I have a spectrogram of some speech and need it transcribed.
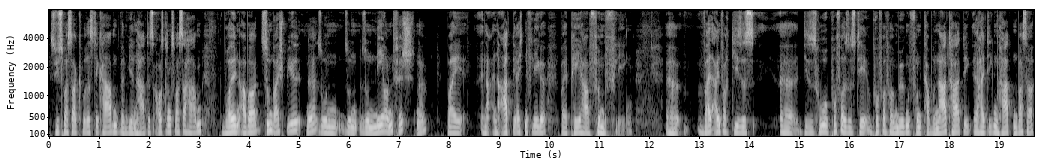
Süßwasseraquaristik haben, wenn wir ein hartes Ausgangswasser haben, wollen aber zum Beispiel ne, so ein, so ein, so ein Neonfisch ne, bei einer, einer artgerechten Pflege bei pH 5 pflegen. Äh, weil einfach dieses äh, dieses hohe Puffersystem, Puffervermögen von carbonathaltigem harten Wasser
